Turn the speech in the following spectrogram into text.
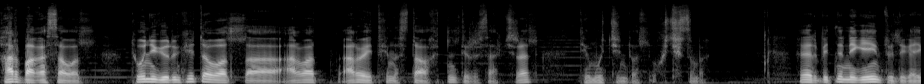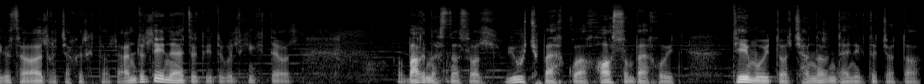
хар багасаа бол түүнийг ерөнхийдөө бол 10-аад 10 эдэх настай багт нь тэрээс авчраад тэмүүжинд бол өгчихсэн баг. Тэгэхээр бид нар нэг ийм зүйлийг аягуулсан ойлгож авах хэрэгтэй бол амьдралын найзууд гэдэг бол ихэнхдээ бол баг наснаас бол юу ч байхгүй хоосон байх үед тийм үед бол чанар нь танигдаж одоо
